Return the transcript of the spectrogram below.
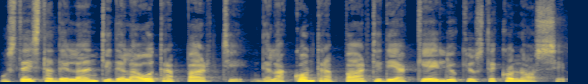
Usted está delante de la outra parte, de la contraparte de aquello que usted conoce.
